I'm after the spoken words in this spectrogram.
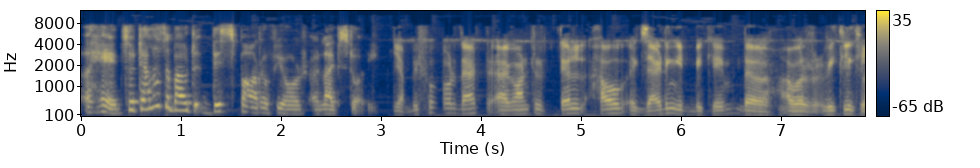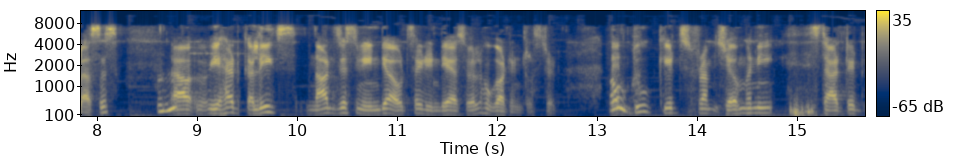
ahead. So, tell us about this part of your uh, life story. Yeah, before that, I want to tell how exciting it became the our weekly classes. Uh, we had colleagues not just in India, outside India as well, who got interested. Then Oh. two kids from Germany started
